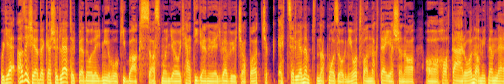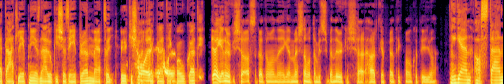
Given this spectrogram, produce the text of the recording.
Ugye az is érdekes, hogy lehet, hogy például egy Milwaukee Bucks azt mondja, hogy hát igen, ő egy vevő csapat, csak egyszerűen nem tudnak mozogni. Ott vannak teljesen a, a határon, amit nem lehet átlépni, ez náluk is az apron, mert hogy ők is hardcapelték magukat. Ja igen, ők is azt akartam mondani, igen, mert nem voltam biztos, hogy ők is hardcapelték magukat, így van. Igen, aztán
